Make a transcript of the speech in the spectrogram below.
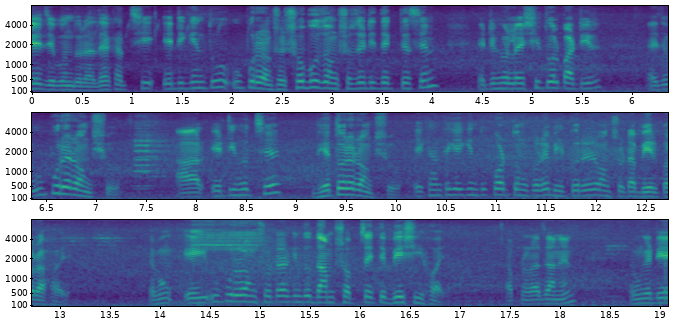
এই যে বন্ধুরা, দেখাচ্ছি, এটি কিন্তু উপরের অংশ, সবুজ অংশ যেটি দেখতেছেন, এটি হলো শীতল পাটির, এই যে উপরের অংশ। আর এটি হচ্ছে ভেতরের অংশ, এখান থেকে কিন্তু কর্তন করে ভেতরের অংশটা বের করা হয়। এবং এই উপরের অংশটার কিন্তু দাম সবচাইতে বেশি হয়, আপনারা জানেন। এবং এটি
